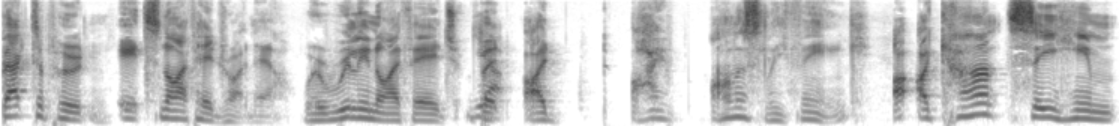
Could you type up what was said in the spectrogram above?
back to Putin. It's knife edge right now. We're really knife edge. Yeah. But I, I honestly think I, I can't see him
